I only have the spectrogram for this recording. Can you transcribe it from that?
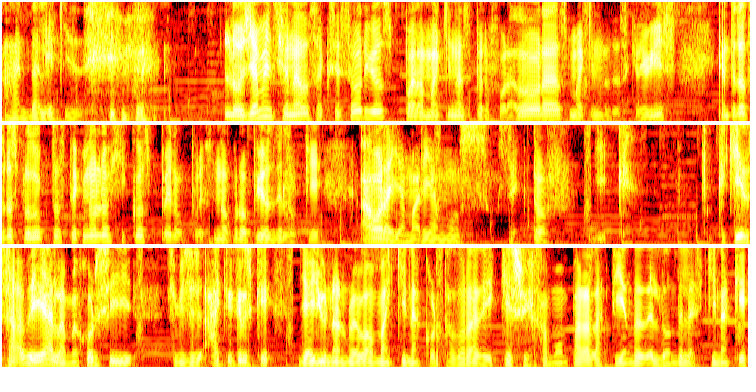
Ándale. los ya mencionados accesorios para máquinas perforadoras, máquinas de escribir, entre otros productos tecnológicos, pero pues no propios de lo que ahora llamaríamos sector geek. Que quién sabe, a lo mejor si, si me dices, ay, ¿qué crees que ya hay una nueva máquina cortadora de queso y jamón para la tienda del don de la esquina que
